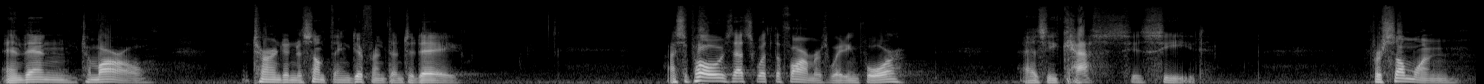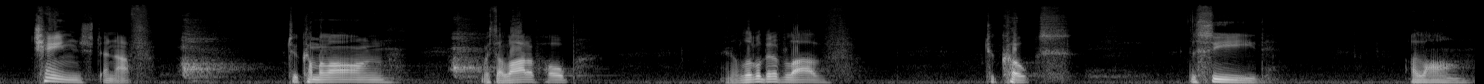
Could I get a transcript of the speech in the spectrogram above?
And then tomorrow turned into something different than today. I suppose that's what the farmer's waiting for as he casts his seed. For someone changed enough to come along with a lot of hope and a little bit of love to coax the seed along.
